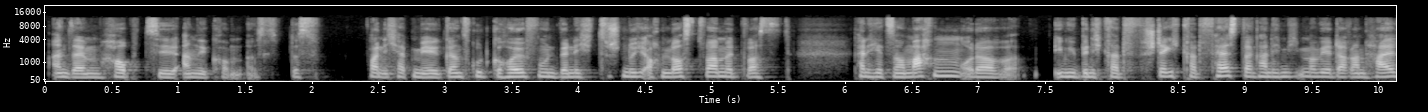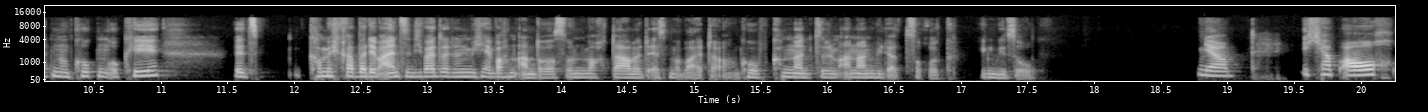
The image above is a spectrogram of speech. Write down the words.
an seinem Hauptziel angekommen ist. Das fand ich, hat mir ganz gut geholfen. Und wenn ich zwischendurch auch lost war mit was kann ich jetzt noch machen oder irgendwie bin ich gerade, stecke ich gerade fest, dann kann ich mich immer wieder daran halten und gucken, okay, jetzt komme ich gerade bei dem Einzelnen nicht weiter, dann nehme ich einfach ein anderes und mache damit erstmal weiter und komme dann zu dem anderen wieder zurück. Irgendwie so. Ja, ich habe auch,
